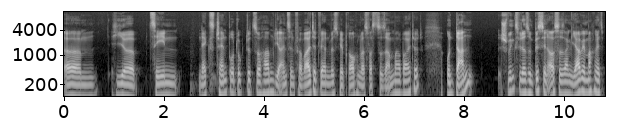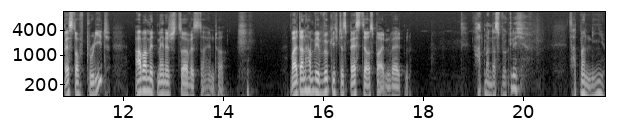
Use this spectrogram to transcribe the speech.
ähm, hier zehn Next-Gen-Produkte zu haben, die einzeln verwaltet werden müssen. Wir brauchen was, was zusammenarbeitet. Und dann schwingt es wieder so ein bisschen aus zu sagen, ja, wir machen jetzt Best of Breed, aber mit Managed Service dahinter. Weil dann haben wir wirklich das Beste aus beiden Welten. Hat man das wirklich? Das hat man nie.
